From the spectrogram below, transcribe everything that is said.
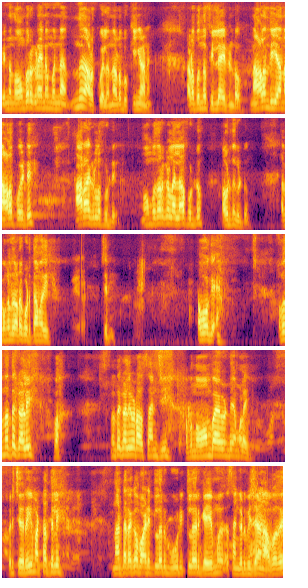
പിന്നെ നോമ്പ് തുറക്കണതിന് മുന്നേ ഇന്ന് നടക്കുമല്ലോ നമ്മുടെ ബുക്കിംഗ് ആണ്. അവിടെ ഒന്ന് ഫില്ല് ആയിട്ടുണ്ടോ? നാളെ എന്ത് ചെയ്യാ? നാളെ പോയിട്ട് ആറാൾക്കുള്ള ഫുഡ് നോമ്പ് തുറക്കുള്ള എല്ലാ ഫുഡും അവിടുന്ന് കിട്ടും. അപ്പൊ നിങ്ങൾ അവിടെ കൊടുത്താൽ മതി. ശരി. അപ്പോൾ ഓക്കെ അപ്പോൾ ഇന്നത്തെ കളി വാ. ഇന്നത്തെ കളി ഇവിടെ അവസാനിച്ച്. അപ്പോൾ നോമ്പായതുകൊണ്ട് നമ്മളെ ഒരു ചെറിയ മട്ടത്തിൽ നാട്ടുകാരൊക്കെ പാടിയിട്ടുള്ള ഒരു കൂടിയിട്ടുള്ള ഒരു ഗെയിം സംഘടിപ്പിച്ചാണ് അപ്പോൾ അത്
